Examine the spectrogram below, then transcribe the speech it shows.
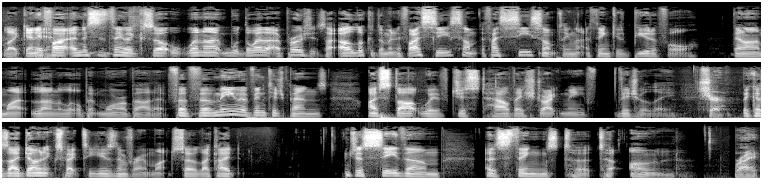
like, and yeah. if I and this is the thing, like, so when I the way that I approach it, it's like I'll look at them, and if I see some, if I see something that I think is beautiful, then I might learn a little bit more about it. For for me with vintage pens, I start with just how they strike me visually. Sure. Because I don't expect to use them very much. So like I just see them as things to to own. Right.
